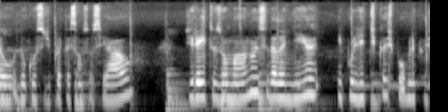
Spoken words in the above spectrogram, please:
é o do curso de proteção social, direitos humanos, cidadania e políticas públicas.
